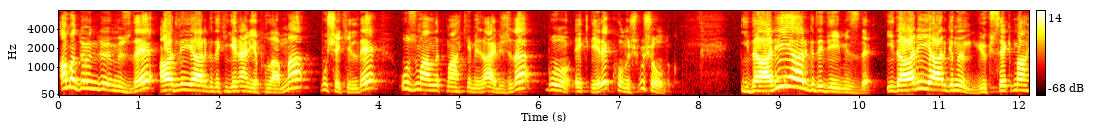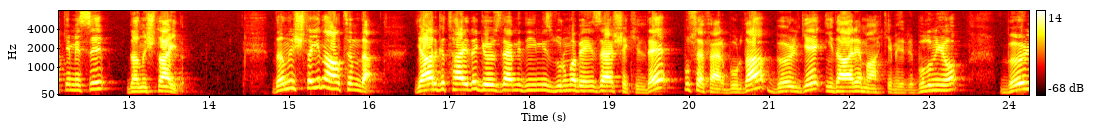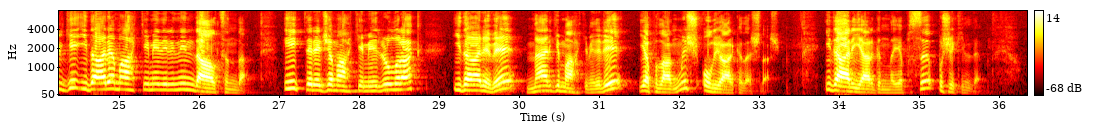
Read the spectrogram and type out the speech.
Ama döndüğümüzde adli yargıdaki genel yapılanma bu şekilde. Uzmanlık mahkemeleri ayrıca da bunu ekleyerek konuşmuş olduk. İdari yargı dediğimizde idari yargının yüksek mahkemesi Danıştay'dı. Danıştay'ın altında Yargıtay'da gözlemlediğimiz duruma benzer şekilde bu sefer burada bölge idare mahkemeleri bulunuyor. Bölge idare mahkemelerinin de altında ilk derece mahkemeleri olarak idare ve mergi mahkemeleri yapılanmış oluyor arkadaşlar. İdari yargının da yapısı bu şekilde.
